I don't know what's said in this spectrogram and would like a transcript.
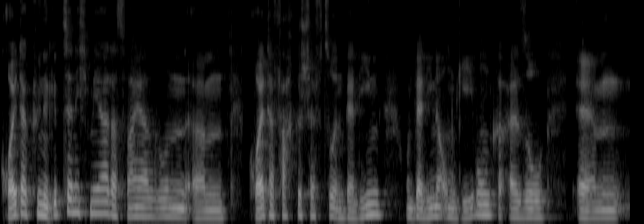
Kräuterkühne gibt es ja nicht mehr. Das war ja so ein ähm, Kräuterfachgeschäft so in Berlin und Berliner Umgebung. Also ähm,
